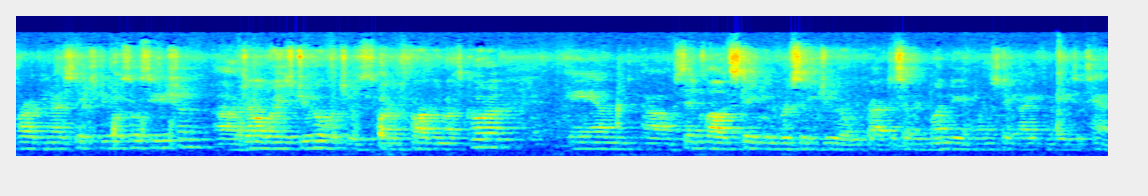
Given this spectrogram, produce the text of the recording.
part of the United States Judo Association, uh, Gentle Ways Judo, which is part of Fargo, North Dakota, and uh, St. Cloud State University Judo. We practice every Monday and Wednesday night from 8 to 10.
